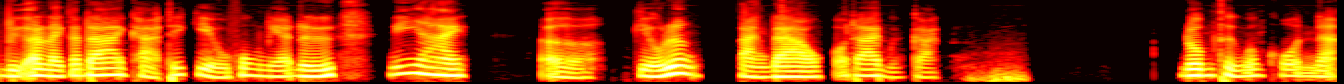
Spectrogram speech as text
หรืออะไรก็ได้ค่ะที่เกี่ยวพวกเนี้ยหรือนิยายเเกี่ยวเรื่องต่างดาวก็ได้เหมือนกัน รวมถึงบางคนน่ะ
